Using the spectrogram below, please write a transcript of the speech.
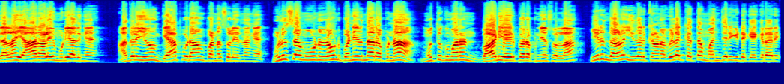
இதெல்லாம் யாராலையும் முடியாதுங்க. அதுலயும் கேப் விடாம பண்ண சொல்லியிருந்தாங்க. முழுசா மூணு ரவுண்ட் பண்ணியிருந்தார் அப்படின்னா முத்துக்குமாரன் பாடி ஆயிருப்பார் அப்படின்னு சொல்லலாம். இருந்தாலும் இதற்கான விளக்கத்தை மஞ்சரி கிட்ட கேக்குறாரு.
